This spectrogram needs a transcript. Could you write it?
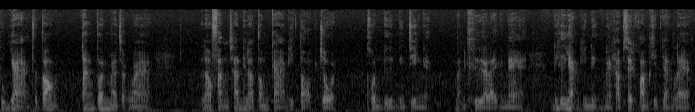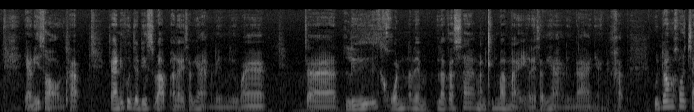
ทุกอย่างจะต้องตั้งต้นมาจากว่า แล้วฟังก์ชันที่เราต้องการที่ตอบโจทย์ คนอื่นจริง ๆ เนี่ย มันคืออะไรกันแน่ นี่คืออย่างที่1นนะครับเซตความคิดอย่างแรก อย่างที่2ครับ การที่คุณจะ disrupt อะไรสักอย่างหนึ่งหรือว่าจะลื้อค้นอะไรแล้วก็สร้างมันขึ้นมาใหม่อะไรสักอย่างหนึ่งได้เนี่ยนะครับ คุณต้องเข้าใจ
